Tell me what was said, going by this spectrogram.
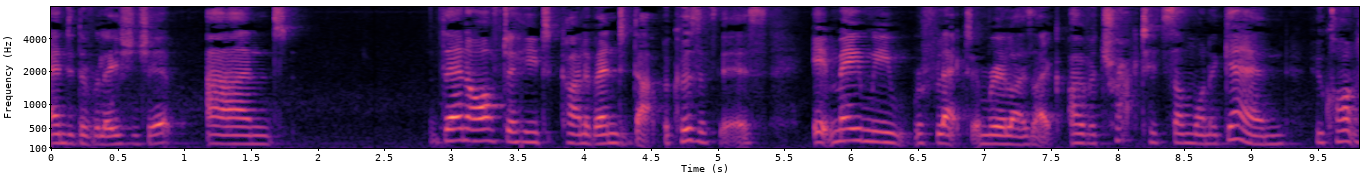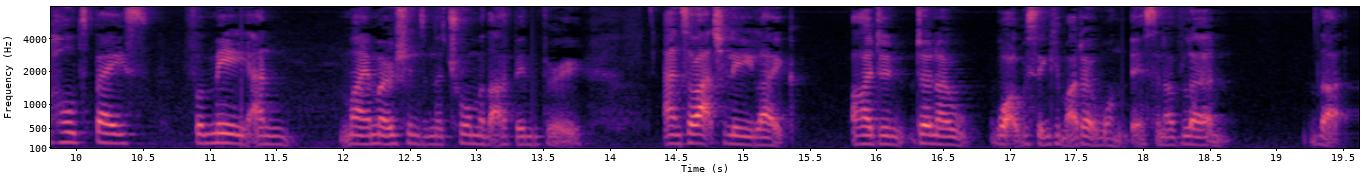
ended the relationship. And then after he'd kind of ended that because of this, it made me reflect and realize like I've attracted someone again who can't hold space for me and my emotions and the trauma that I've been through. And so actually like I don't don't know what I was thinking. I don't want this, and I've learned that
